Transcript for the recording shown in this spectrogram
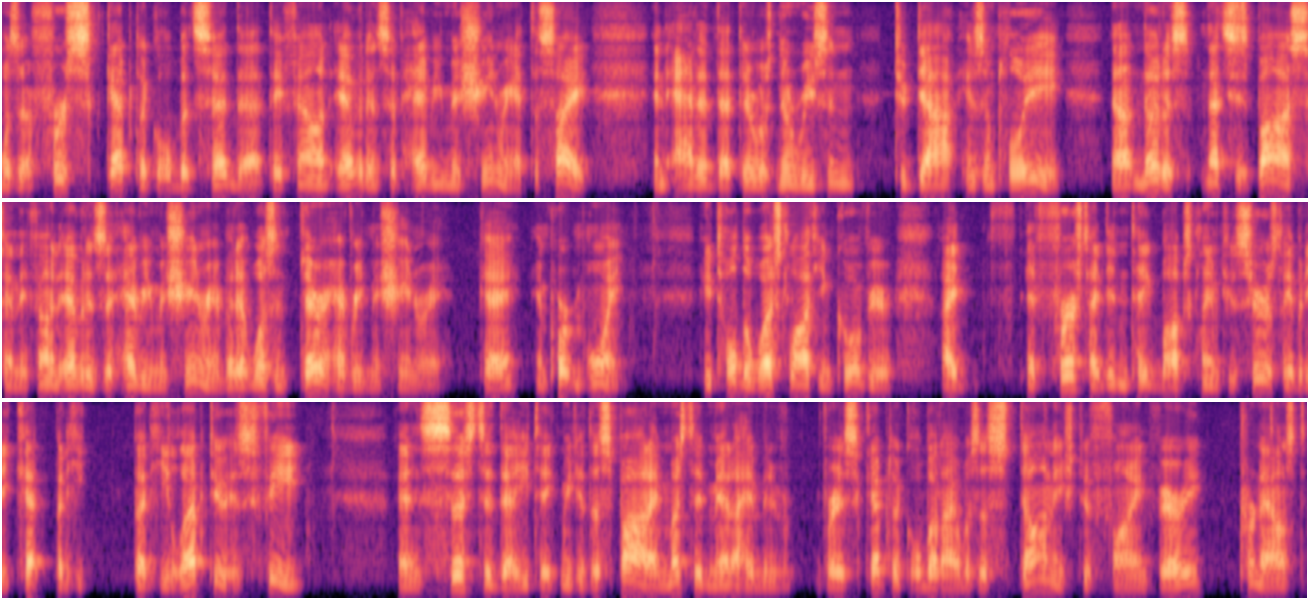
was at first skeptical but said that they found evidence of heavy machinery at the site and added that there was no reason to doubt his employee. Now, notice that's his boss saying they found evidence of heavy machinery, but it wasn't their heavy machinery. Okay, important point. He told the West Lothian Courier, "I at first I didn't take Bob's claim too seriously, but he kept, but he, but he leapt to his feet and insisted that he take me to the spot. I must admit I had been very skeptical, but I was astonished to find very pronounced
